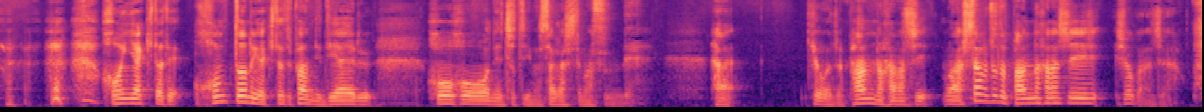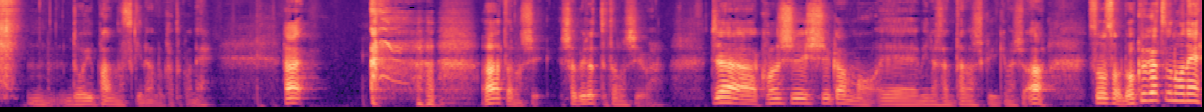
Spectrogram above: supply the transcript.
本焼きたて。本当の焼きたてパンに出会える方法をね、ちょっと今探してますんで。はい。今日はじゃあパンの話。まあ明日もちょっとパンの話しようかな、じゃあ。うん。どういうパンが好きなのかとかね。はい。ああ、楽しい。喋るって楽しいわ。じゃあ、今週1週間も、えー皆さん楽しくいきましょう。あ、そうそう、6月のね、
